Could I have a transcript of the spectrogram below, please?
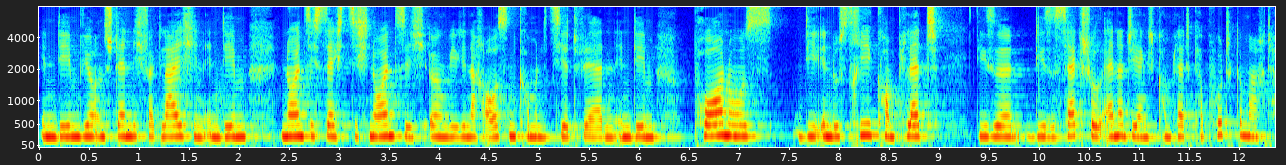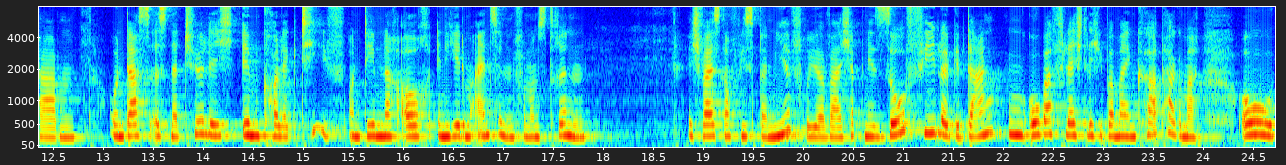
indem wir uns ständig vergleichen, indem 90, 60, 90 irgendwie nach außen kommuniziert werden, indem Pornos die Industrie komplett diese, diese Sexual Energy eigentlich komplett kaputt gemacht haben. Und das ist natürlich im Kollektiv und demnach auch in jedem Einzelnen von uns drin. Ich weiß noch, wie es bei mir früher war. Ich habe mir so viele Gedanken oberflächlich über meinen Körper gemacht. Oh,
